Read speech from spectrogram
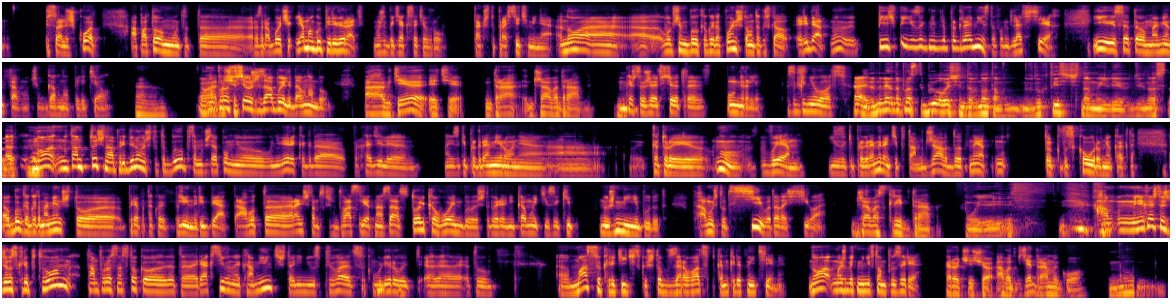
писали код, а потом этот э, разработчик... Я могу перевирать. Может быть, я, кстати, вру. Так что простите меня. Но, а, а, в общем, был какой-то point, что он такой сказал, ребят, ну, PHP язык не для программистов, он для всех. И с этого момента там, в общем, говно полетело. А, Ну, ладно, просто щас- все уже забыли, давно был. А где эти дра... Java драмы? М. Мне кажется, уже все это умерли. Сгнило все. Да, это, наверное, просто было очень давно, там, в 2000-м или в 90-м. Э, Но, но там точно определенно что-то было, потому что я помню в универе, когда проходили языки программирования, а, которые, ну, VM языки программирования, типа там Java, .NET, ну, только высокого уровня как-то. Был какой-то момент, что препод такой, блин, ребят, а вот э, раньше, там, скажем, 20 лет назад столько войн было, что говорили, никому эти языки нужны не будут, потому что вот C, вот эта сила. JavaScript драмы. Ой, А мне кажется, с JavaScript там просто настолько это реактивная комьюнити, что они не успевают саккумулировать э, эту э, массу критическую, чтобы взорваться по конкретной теме. Но, может быть, мы не в том пузыре. Короче, еще, а вот где драмы Go? ну,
